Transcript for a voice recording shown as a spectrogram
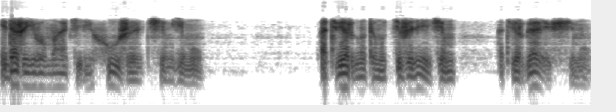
и даже его матери хуже, чем ему. Отвергнутому тяжелее, чем отвергающему.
